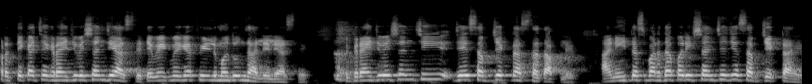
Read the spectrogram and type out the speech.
प्रत्येकाचे ग्रॅज्युएशन जे असते ते वेगवेगळ्या फील्डमधून झालेले असते. ग्रॅज्युएशनची जे सब्जेक्ट असतात आपले आणि इथं स्पर्धा परीक्षांचे जे सब्जेक्ट आहे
